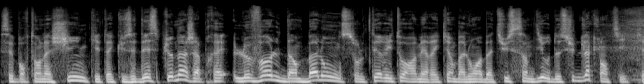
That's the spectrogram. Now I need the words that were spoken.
C'est pourtant la Chine qui est accusée d'espionnage après le vol d'un ballon sur le territoire américain, ballon abattu samedi au-dessus de l'Atlantique.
